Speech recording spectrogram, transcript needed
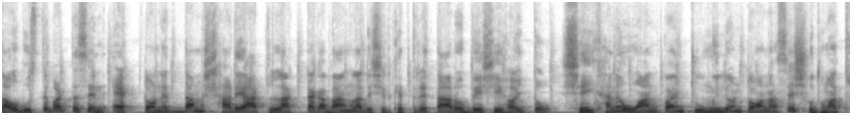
তাও বুঝতে পারতেছেন, এক টনের দাম সাড়ে আট লাখ টাকা বাংলাদেশের ক্ষেত্রে, তারও বেশি হয়তো। সেইখানেও one point two million ton আছে শুধুমাত্র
